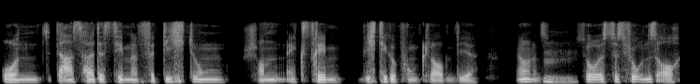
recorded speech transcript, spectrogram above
Und da ist halt das Thema Verdichtung schon ein extrem wichtiger Punkt, glauben wir. Ja, und mhm. so ist das für uns auch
